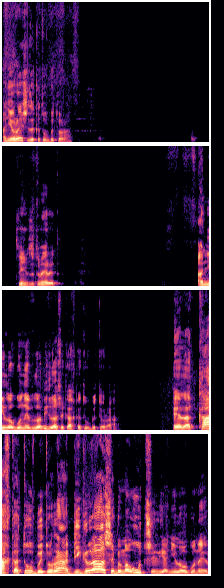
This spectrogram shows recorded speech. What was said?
אני רואה שזה כתוב בתורה. זאת אומרת, אני לא גונב לא בגלל שכך כתוב בתורה, אלא כך כתוב בתורה בגלל שבמהות שלי אני לא גונב.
